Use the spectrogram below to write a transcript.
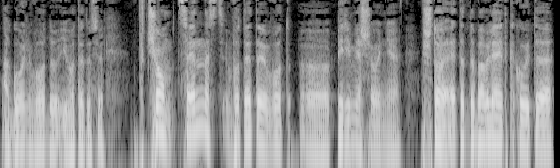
огонь, воду и вот это все. В чем ценность вот это вот э, перемешивания? Что это добавляет какую-то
